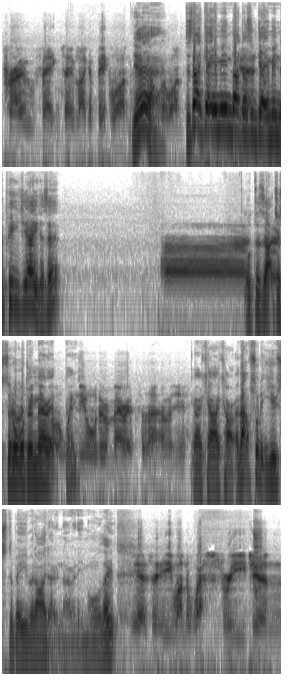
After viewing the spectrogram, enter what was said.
Pro thing, so like a big one. Yeah. one. Does that get him in? That Yeah. doesn't get him in the PGA, does it? Uh, Or does that so just an order of merit You've got to win the order of merit for that, haven't you? Okay, I can't. That's what it used to be, but I don't know anymore. They. Yeah, so he won the West Region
